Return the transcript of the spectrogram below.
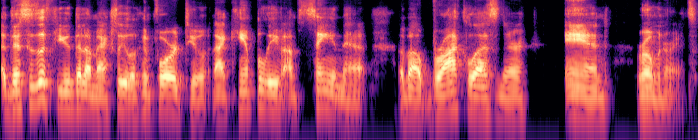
This is a feud that I'm actually looking forward to. And I can't believe I'm saying that about Brock Lesnar and Roman Reigns.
